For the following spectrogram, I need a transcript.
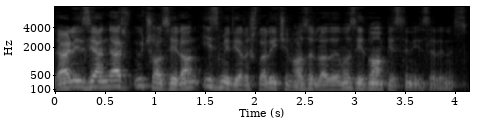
Değerli izleyenler 3 Haziran İzmir yarışları için hazırladığımız idman pistini izlediniz.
